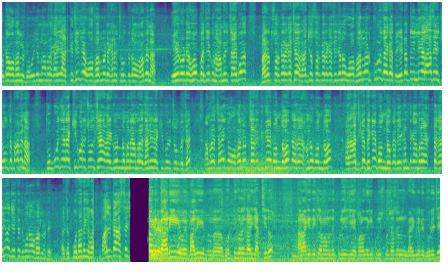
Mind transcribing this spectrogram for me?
ওটা ওভারলোডে ওই জন্য আমরা গাড়ি আটকেছি যে ওভারলোড এখানে চলতে দেওয়া হবে না। এ রোডে হোক বা যে কোনো আমি চাইব ভারত সরকারের কাছে আর রাজ্য সরকারের কাছে যেন ওভারলোড কোনো জায়গাতে এটা তো ইলিগাল আছে চলতে পাবে না। তবুও যারা কি করে চলছে আই ডোন্ট নো মানে আমরা জানি না কি করে চলতেছে। আমরা চাই যে ওভারলোড চারিদিক দিয়ে বন্ধ হোক আর এখনও বন্ধ হোক আর আজকে থেকেই বন্ধ হোক আর এখান থেকে আমরা একটা গাড়িও যেতে দেবো না ওভারলোডে আচ্ছা কোথা থেকে বালিটা আসতে গাড়ি বালি ভর্তি করে গাড়ি যাচ্ছিল? তার আগে দেখলাম আমাদের পুলিশ ইয়ে করণদিঘি পুলিশ প্রশাসন গাড়িগুলোকে ধরেছে।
